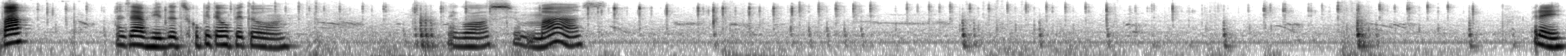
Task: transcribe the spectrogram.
Tá? Mas é a vida. Desculpa interromper teu negócio, mas... Pera aí.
